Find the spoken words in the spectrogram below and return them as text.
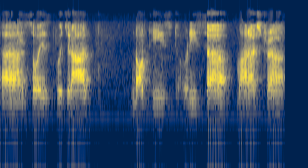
Uh, so is Gujarat, Northeast, Odisha, Maharashtra,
